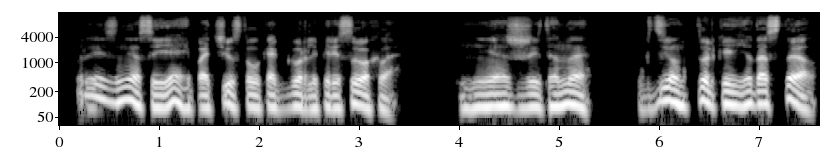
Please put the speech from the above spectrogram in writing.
— произнес я и почувствовал, как горле пересохло. «Неожиданно! Где он только ее достал?»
